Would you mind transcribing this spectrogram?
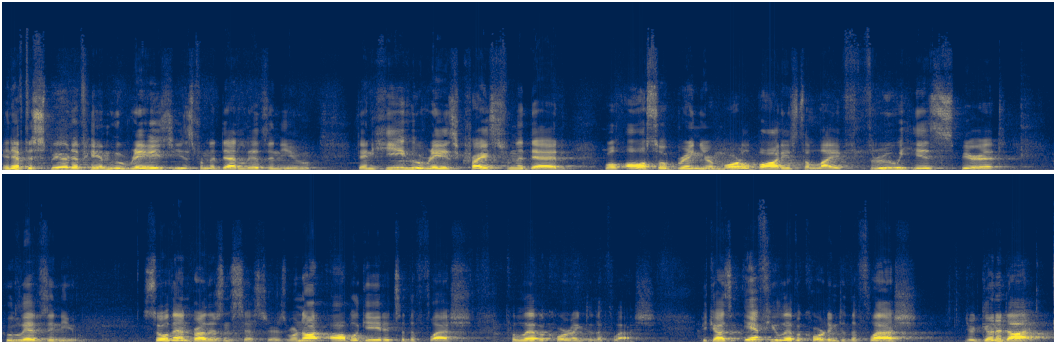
And if the Spirit of Him who raised Jesus from the dead lives in you, then He who raised Christ from the dead will also bring your mortal bodies to life through His Spirit who lives in you. So then, brothers and sisters, we're not obligated to the flesh to live according to the flesh. Because if you live according to the flesh, you're going to die.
